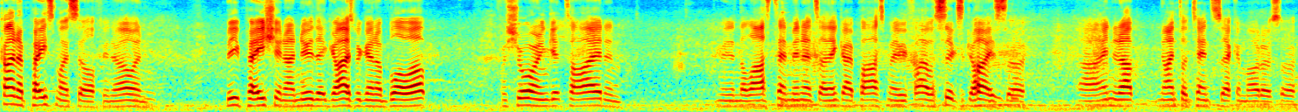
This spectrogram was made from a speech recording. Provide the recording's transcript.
kind of pace myself, you know, and be patient. I knew that guys were going to blow up for sure and get tired. And I mean, in the last 10 minutes, I think I passed maybe five or six guys. So uh, I ended up ninth or 10th second moto. So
